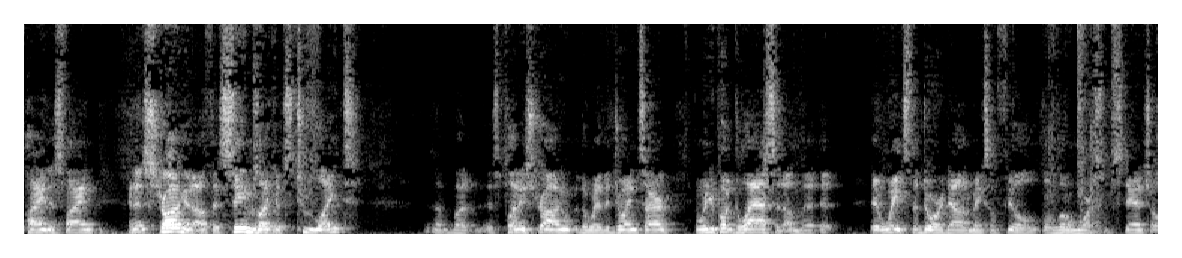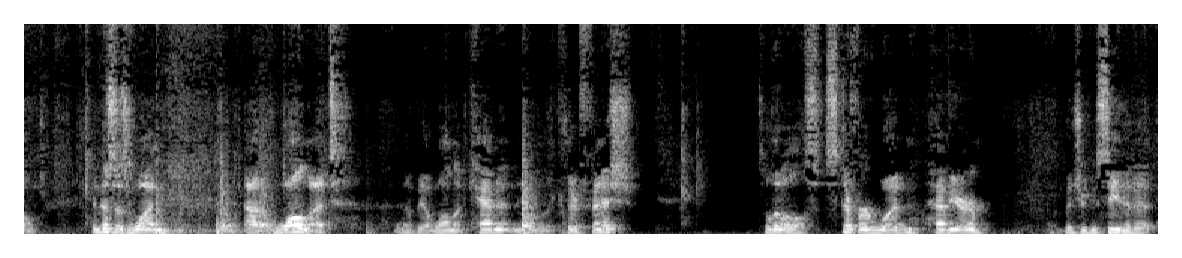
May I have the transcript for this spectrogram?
pine is fine. And it's strong enough. It seems like it's too light, but it's plenty strong the way the joints are. And when you put glass in them, it, it weights the door down and makes them feel a little more substantial. And this is one out of walnut. It'll be a walnut cabinet you know, with a clear finish. It's a little stiffer wood, heavier, but you can see that it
